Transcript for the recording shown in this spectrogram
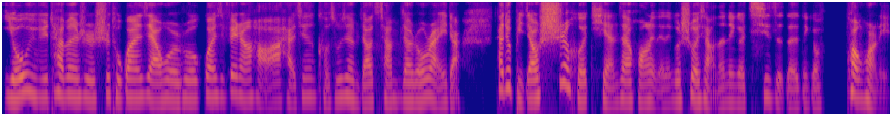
由于他们是师徒关系啊，或者说关系非常好啊，海清的可塑性比较强，比较柔软一点，他就比较适合填在黄磊的那个设想的那个妻子的那个框框里。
